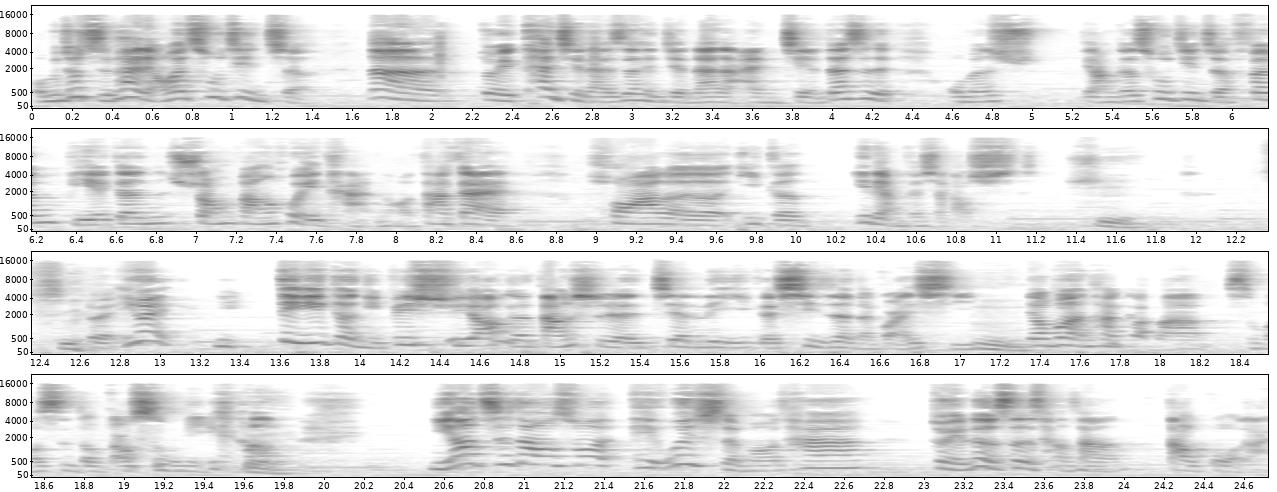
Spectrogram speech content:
我们就指派两位促进者。那对，看起来是很简单的案件，但是我们两个促进者分别跟双方会谈哦，大概花了一个一两个小时。是。是对，因为你第一个，你必须要跟当事人建立一个信任的关系，嗯，要不然他干嘛什么事都告诉你？哈，你要知道说，哎，为什么他对乐色常常倒过来，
